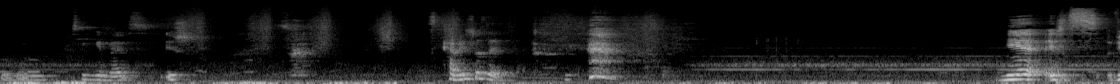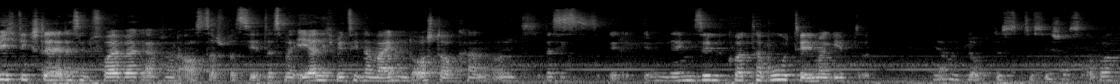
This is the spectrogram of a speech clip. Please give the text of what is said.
äh, sinngemäß ist. Das kann ich schon sehen. Mir ist das Wichtigste, dass in Vorarlberg einfach ein Austausch passiert, dass man ehrlich mit seiner Meinung dastehen kann und dass es in dem Sinn kein Tabuthema gibt. Ja, ich glaube, das, das ist es. Aber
